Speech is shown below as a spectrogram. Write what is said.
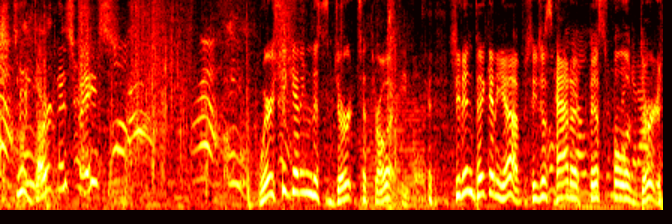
She threw dirt in his face. Where is she getting this dirt to throw at people? she didn't pick any up. She just had a fistful of dirt.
